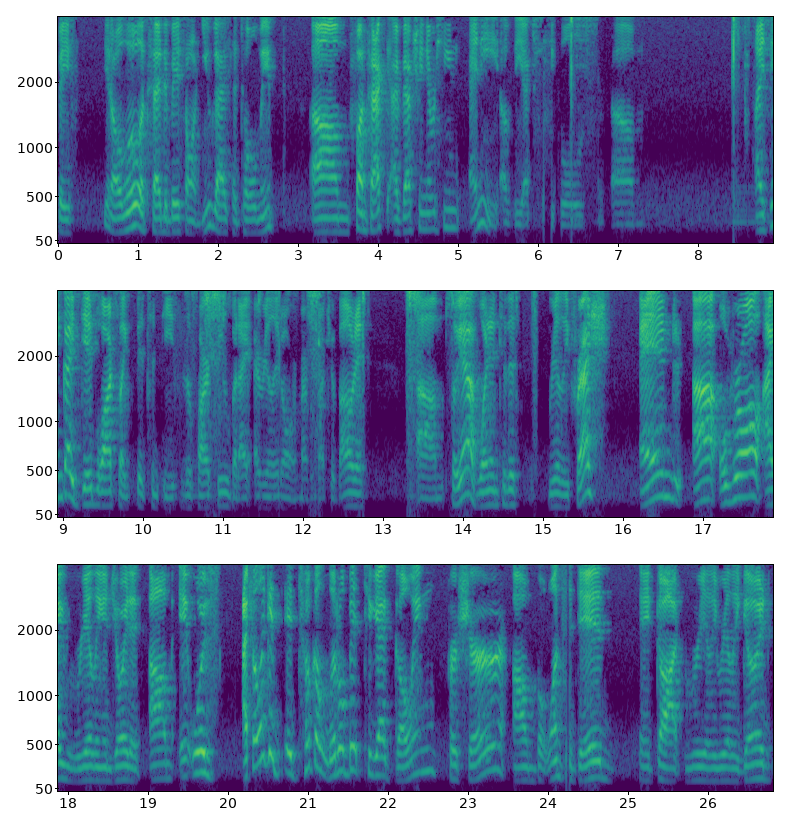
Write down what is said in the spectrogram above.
based, you know, a little excited based on what you guys had told me. Um, fun fact, I've actually never seen any of the Exorcist sequels. Um, I think I did watch like bits and pieces of part two, but I, I really don't remember much about it. Um, so yeah, went into this really fresh, and uh, overall, I really enjoyed it. Um, it was, I felt like it, it took a little bit to get going for sure, um, but once it did, it got really, really good.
